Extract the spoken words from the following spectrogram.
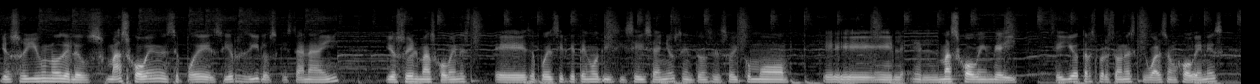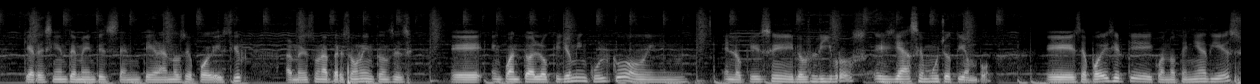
Yo soy uno de los más jóvenes, se puede decir, sí, los que están ahí. Yo soy el más joven, eh, se puede decir que tengo 16 años, entonces soy como el, el, más joven de ahí. Seguí otras personas que igual son jóvenes, que recientemente se están integrando, se puede decir al menos una persona. Entonces, eh, en cuanto a lo que yo me inculco en, lo que es eh, los libros, es ya hace mucho tiempo. Eh, se puede decir que cuando tenía 10,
